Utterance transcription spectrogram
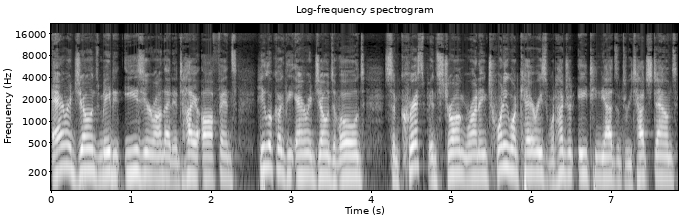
Aaron Jones made it easier on that entire offense. He looked like the Aaron Jones of old. Some crisp and strong running, 21 carries, 118 yards, and three touchdowns.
